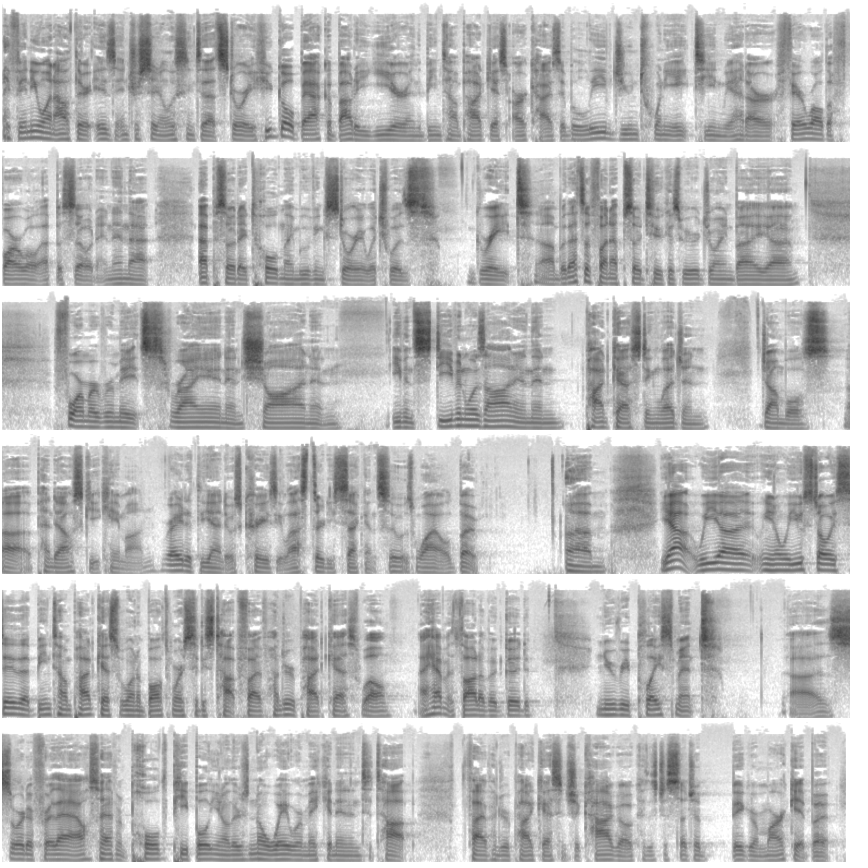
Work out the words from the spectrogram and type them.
if anyone out there is interested in listening to that story, if you go back about a year in the Beantown Podcast archives, I believe June 2018, we had our Farewell to Farwell episode. And in that episode, I told my moving story, which was great. Uh, but that's a fun episode, too, because we were joined by uh, former roommates Ryan and Sean, and even Steven was on, and then podcasting legend John Bowles uh, Pendowski came on right at the end. It was crazy. Last thirty seconds, So it was wild. But um, yeah, we uh, you know we used to always say that Beantown Podcast was one of Baltimore City's top 500 podcasts. Well, I haven't thought of a good new replacement. Uh, sort of for that. I also haven't pulled people. You know, there's no way we're making it into top 500 podcasts in Chicago because it's just such a bigger market. But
